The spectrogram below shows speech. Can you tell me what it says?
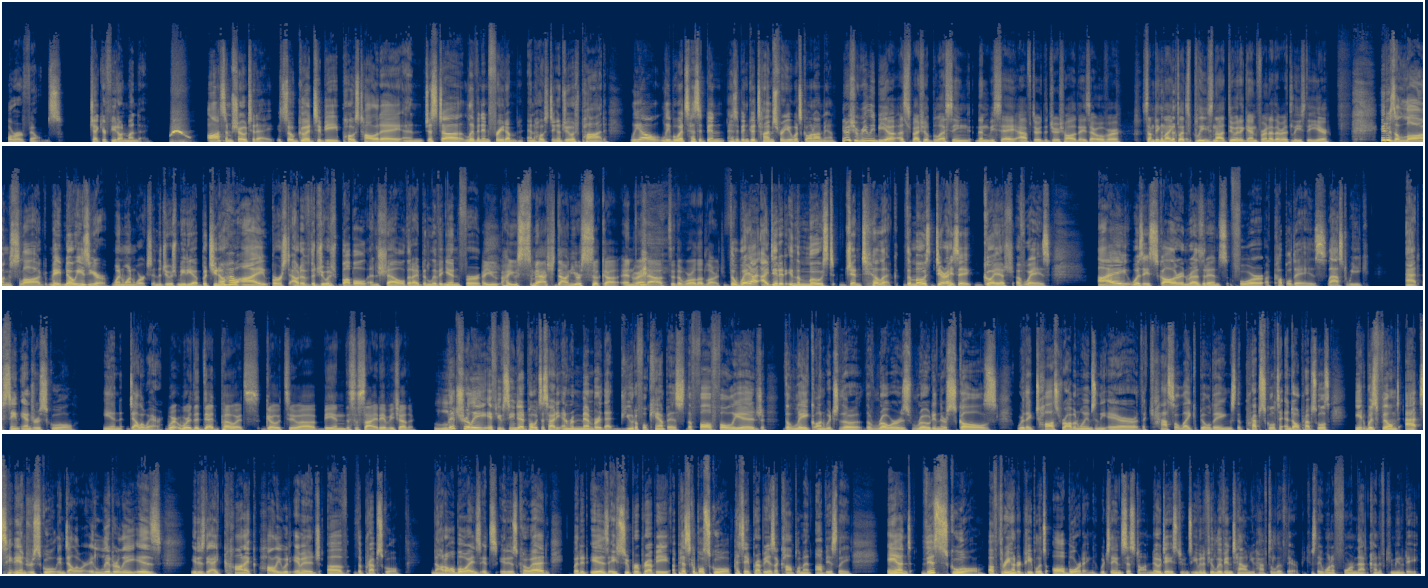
horror films. Check your feed on Monday. Whew. Awesome show today. It's so good to be post holiday and just uh, living in freedom and hosting a Jewish pod. Liel Leibovitz, has it been has it been good times for you? What's going on, man? You know, it should really be a, a special blessing than we say after the Jewish holidays are over. Something like, let's please not do it again for another at least a year. It is a long slog, made no easier when one works in the Jewish media. But you know how I burst out of the Jewish bubble and shell that I've been living in for How you how you smashed down your sukkah and ran out to the world at large. the way I, I did it in the most gentilic, the most, dare I say, goyish of ways. I was a scholar in residence for a couple days last week at St. Andrew's School in Delaware. Where where the dead poets go to uh, be in the society of each other. Literally, if you've seen Dead Poet Society and remember that beautiful campus, the fall foliage, the lake on which the, the rowers rowed in their sculls, where they tossed Robin Williams in the air, the castle like buildings, the prep school to end all prep schools, it was filmed at St. Andrew's School in Delaware. It literally is, it is the iconic Hollywood image of the prep school. Not all boys, it's it is co-ed, but it is a super preppy Episcopal school. I say preppy as a compliment, obviously. And this school of 300 people, it's all boarding, which they insist on, no day students. Even if you live in town, you have to live there because they want to form that kind of community.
